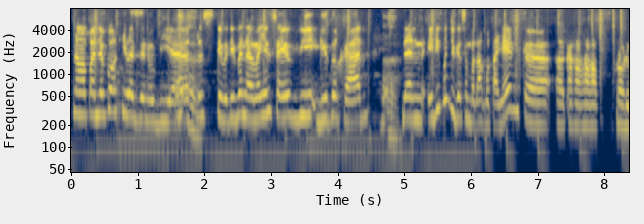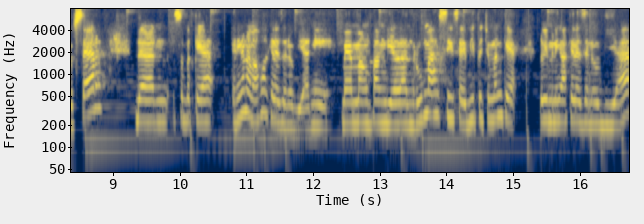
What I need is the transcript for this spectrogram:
nama panjangku Akila Zenobia terus tiba-tiba namanya Sebi gitu kan. Dan ini pun juga sempat aku tanyain ke uh, kakak-kakak produser dan sempat kayak ini kan nama aku Akila Zenobia nih. Memang panggilan rumah sih Sebi itu cuman kayak lebih mending Akila Zenobia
